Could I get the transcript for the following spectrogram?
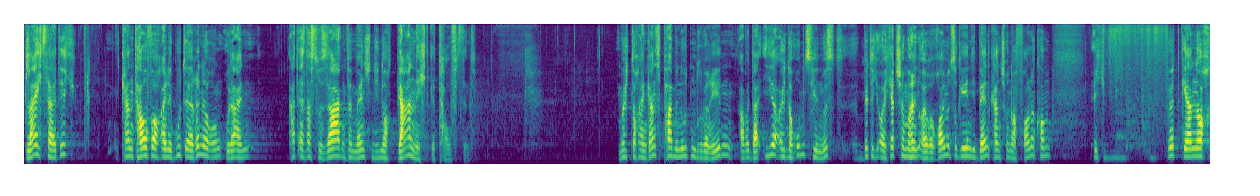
Gleichzeitig kann Taufe auch eine gute Erinnerung oder ein, hat etwas zu sagen für Menschen, die noch gar nicht getauft sind. Möchte noch ein ganz paar Minuten darüber reden, aber da ihr euch noch umziehen müsst, bitte ich euch jetzt schon mal in eure Räume zu gehen. Die Band kann schon nach vorne kommen. Ich würde gern noch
